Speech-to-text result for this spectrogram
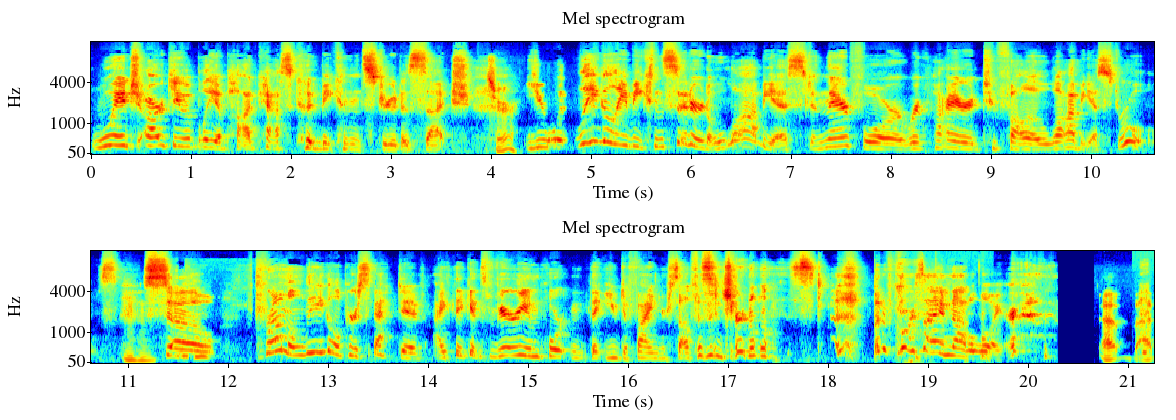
which arguably a podcast could be construed as such. Sure. You would legally be considered a lobbyist and therefore required to follow lobbyist rules. Mhm. So, from a legal perspective, I think it's very important that you define yourself as a journalist. but of course, I am not a lawyer. Uh, I,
